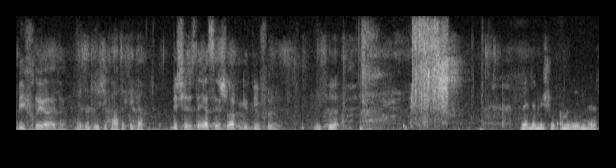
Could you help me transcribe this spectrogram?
Wie früher, Alter. Wir sind richtig harte Ficker. Michel ist der Erste, der schlafen geht, wie früher. Wie früher. Wenn der mich schon am Leben ist.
